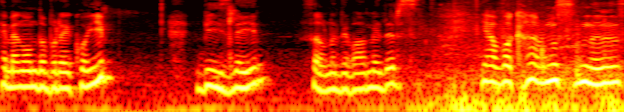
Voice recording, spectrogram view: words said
Hemen onu da buraya koyayım. Bir izleyin. Sonra devam ederiz. Ya bakar mısınız?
